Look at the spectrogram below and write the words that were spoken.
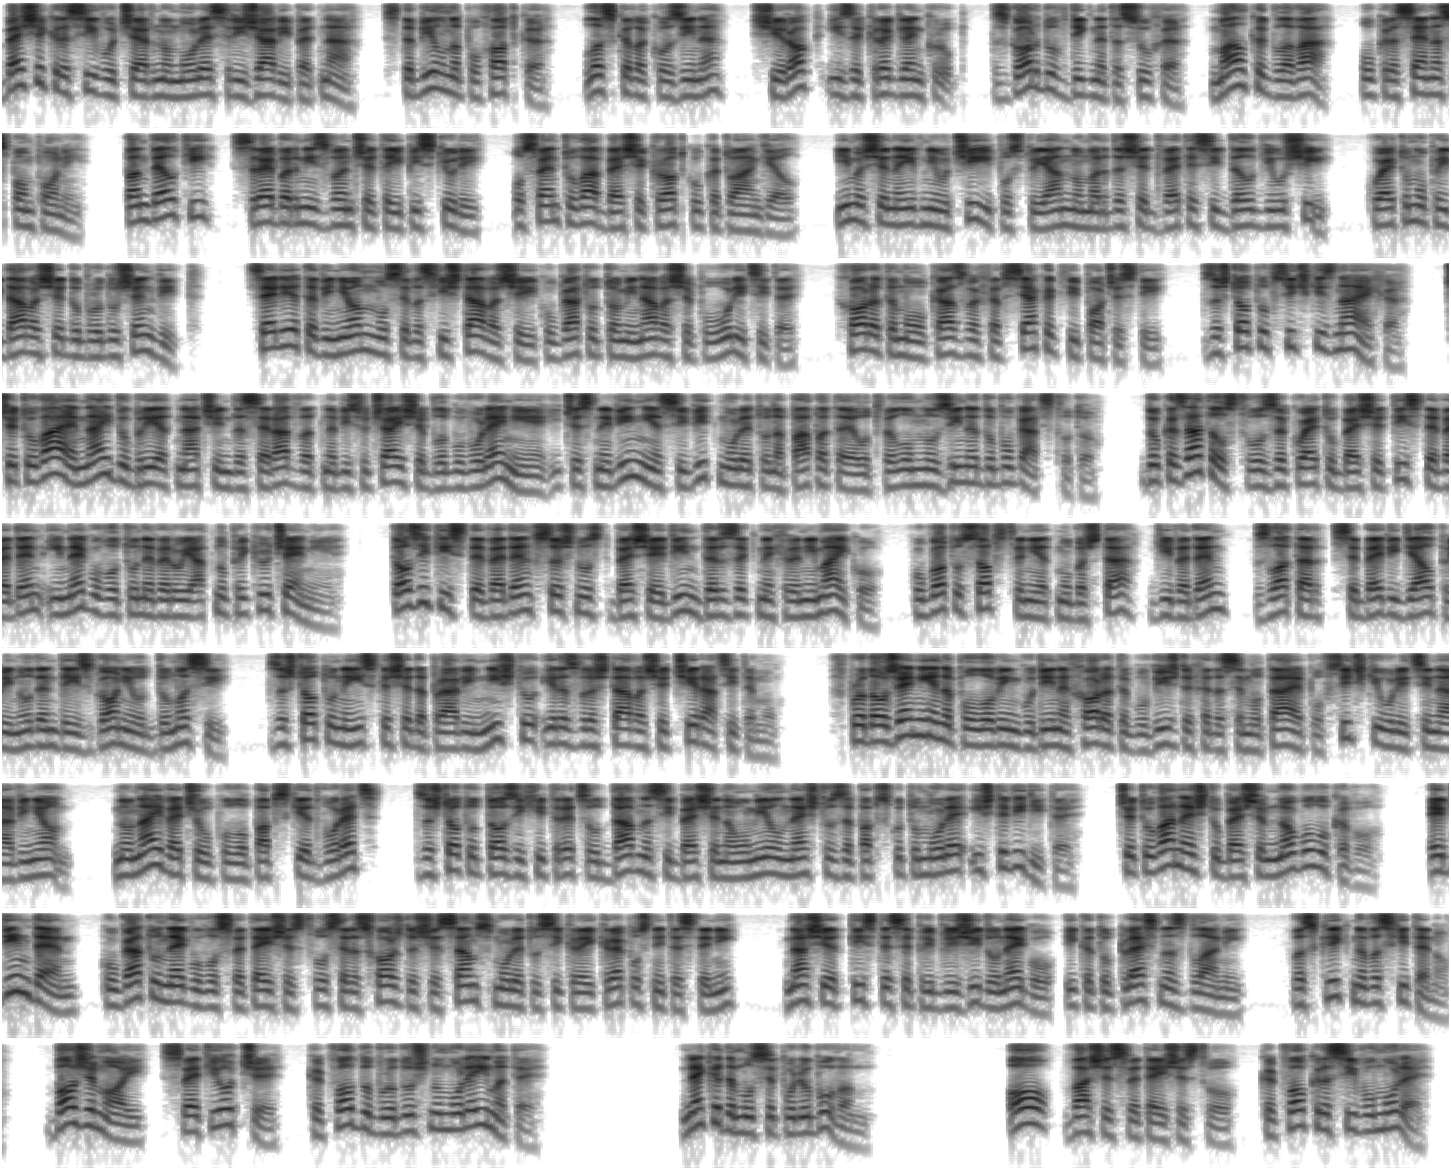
Беше красиво черно море с рижави петна, стабилна походка, лъскава козина, широк и закръглен круп, с гордо вдигната суха, малка глава, украсена с помпони, панделки, сребърни звънчета и пискюри, освен това беше кротко като ангел, имаше наивни очи и постоянно мърдаше двете си дълги уши, което му придаваше добродушен вид. Целият авиньон му се възхищаваше и когато то минаваше по улиците, хората му оказваха всякакви почести, защото всички знаеха, че това е най-добрият начин да се радват на височайше благоволение и че с невинния си вид морето на папата е отвело мнозина до богатството. Доказателство за което беше Тистеведен и неговото невероятно приключение. Този Тистеведен всъщност беше един дързък нехрани майко, когато собственият му баща, Гиведен, Златар, се бе видял принуден да изгони от дома си, защото не искаше да прави нищо и развръщаваше чираците му. В продължение на половин година хората го виждаха да се мотае по всички улици на Авиньон, но най-вече около папския дворец, защото този хитрец отдавна си беше наумил нещо за папското море и ще видите, че това нещо беше много лукаво. Един ден, когато негово светейшество се разхождаше сам с морето си край крепостните стени, нашият тисте се приближи до него и като плесна с длани, възкликна възхитено. Боже мой, свети отче, какво добродушно моле имате! Нека да му се полюбувам. О, ваше светейшество, какво красиво моле!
